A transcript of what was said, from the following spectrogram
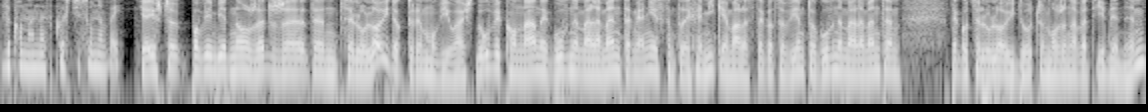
wykonane z kości słoniowej. Ja jeszcze powiem jedną rzecz, że ten celuloid, o którym mówiłaś, był wykonany głównym elementem, ja nie jestem tutaj chemikiem, ale z tego co wiem, to głównym elementem tego celuloidu, czy może nawet jedynym,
